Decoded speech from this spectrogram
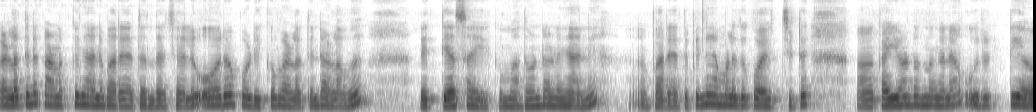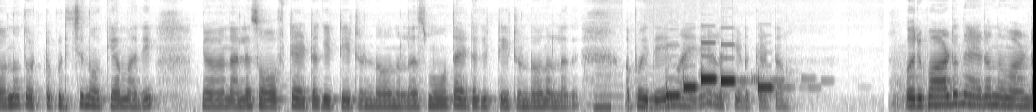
വെള്ളത്തിന്റെ കണക്ക് ഞാൻ പറയാത്ത എന്താ വെച്ചാൽ ഓരോ പൊടിക്കും വെള്ളത്തിന്റെ അളവ് വ്യത്യാസമായിരിക്കും. അതുകൊണ്ടാണ് ഞാൻ പറയാത്തത്. പിന്നെ നമ്മളിത് കുഴച്ചിട്ട് ആ, കൈ കൊണ്ടൊന്ന് ഇങ്ങനെ ഉരുട്ടി ഒന്ന് തൊട്ട് പിടിച്ച് നോക്കിയാൽ മതി. നല്ല സോഫ്റ്റായിട്ട് കിട്ടിയിട്ടുണ്ടോ എന്നുള്ളത് സ്മൂത്തായിട്ട് കിട്ടിയിട്ടുണ്ടോ എന്നുള്ളത്. അപ്പോൾ ഇതേമാതിരി ഇളക്കിയെടുക്കാം കേട്ടോ. ഒരുപാട് നേരമൊന്നും വേണ്ട.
